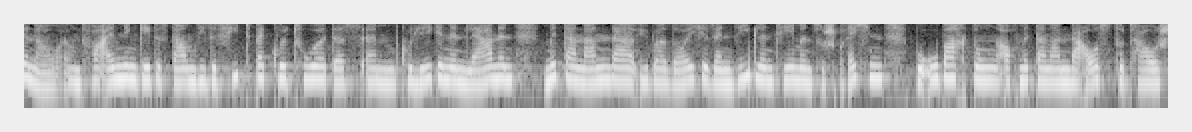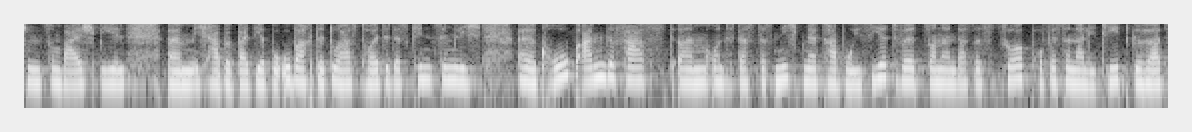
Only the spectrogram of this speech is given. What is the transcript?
Genau, und vor allen Dingen geht es da um diese Feedback-Kultur, dass ähm, Kolleginnen lernen, miteinander über solche sensiblen Themen zu sprechen, Beobachtungen auch miteinander auszutauschen. Zum Beispiel, ähm, ich habe bei dir beobachtet, du hast heute das Kind ziemlich äh, grob angefasst ähm, und dass das nicht mehr tabuisiert wird, sondern dass es zur Professionalität gehört,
